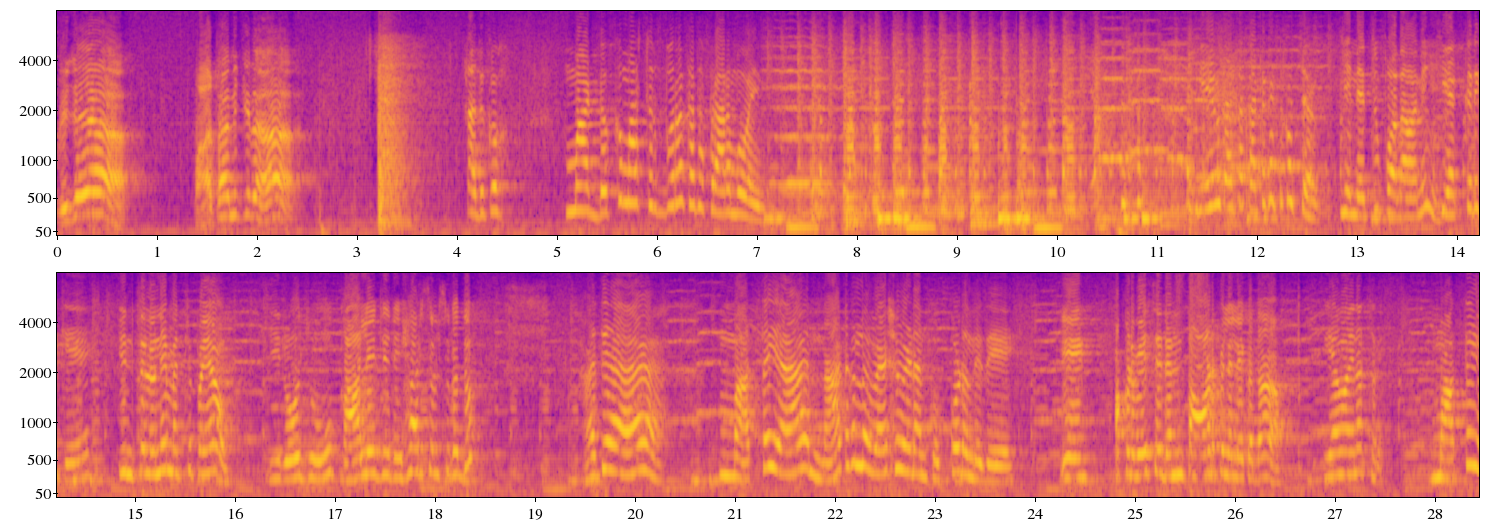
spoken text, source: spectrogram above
విజయ పాఠానికి రా. అదిగో మా డొక్కు మాస్టర్ బుర్ర కథ ప్రారంభమైంది. ఏమిటంత కట్టకట్టుకొచ్చారు నేను ఎత్తుపోదామని ఎక్కడికి? ఇంతలోనే మర్చిపోయావు. ఈరోజు కాలేజీ రిహార్సల్స్ కదూ? అదే మా అత్తయ్య నాటకంలో వేషం వేయడానికి ఒప్పుకోవడం లేదే. ఏ అక్కడ వేసేదంతా ఆడపిల్లలే కదా. ఏమైనా సరే మా అత్తయ్య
